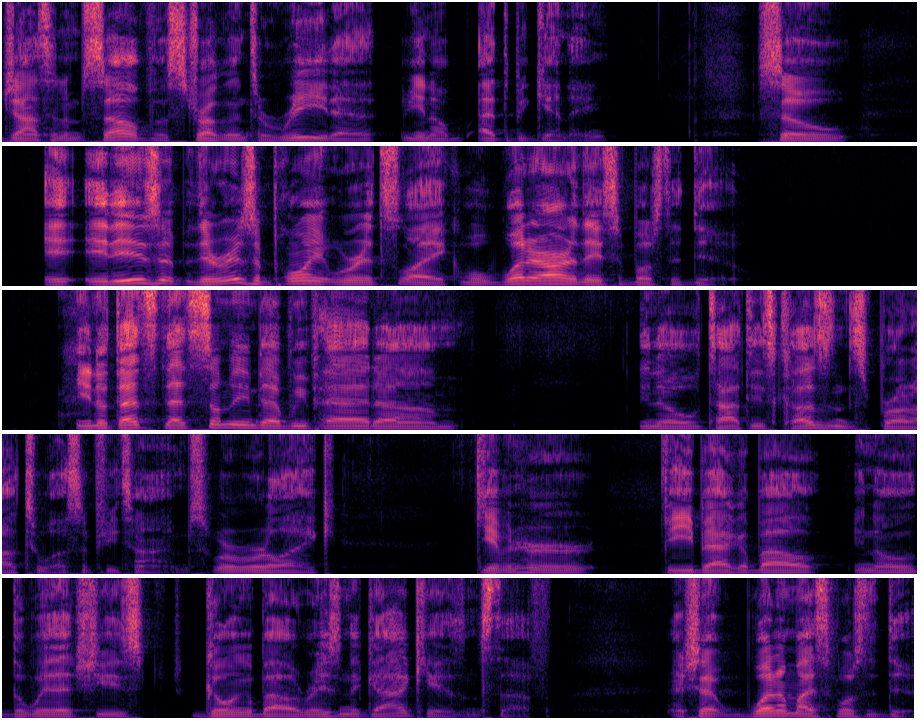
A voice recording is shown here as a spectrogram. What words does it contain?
Johnson himself was struggling to read at you know at the beginning. So it, it is a, there is a point where it's like, well, what are they supposed to do? You know, that's that's something that we've had. Um, you know, Tati's cousins brought out to us a few times where we're like giving her feedback about you know the way that she's going about raising the god kids and stuff. And she's like, "What am I supposed to do?"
